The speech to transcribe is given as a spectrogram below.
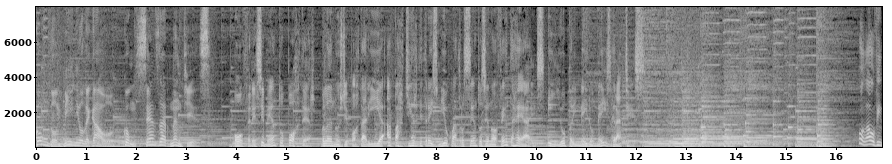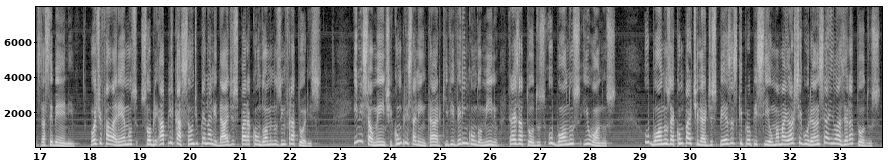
Condomínio Legal, com César Nantes. Oferecimento Porter. Planos de portaria a partir de R$ 3.490 e o primeiro mês grátis. Olá, ouvintes da CBN. Hoje falaremos sobre aplicação de penalidades para condôminos infratores. Inicialmente, cumpre salientar que viver em condomínio traz a todos o bônus e o ônus. O bônus é compartilhar despesas que propiciam uma maior segurança e lazer a todos.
